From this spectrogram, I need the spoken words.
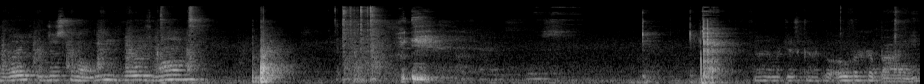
Our legs, we're just gonna leave those long. and then we're just gonna go over her body.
